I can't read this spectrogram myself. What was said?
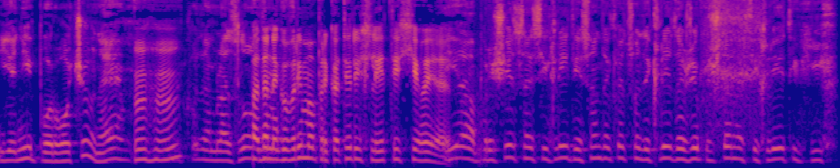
je ni poročil. Ne, uh mhm. -huh. zelo, pa da ne govorimo, pri katerih letih jo je. Ja, pri 16 letih, sem takrat so dekleta že pri 14 letih jih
